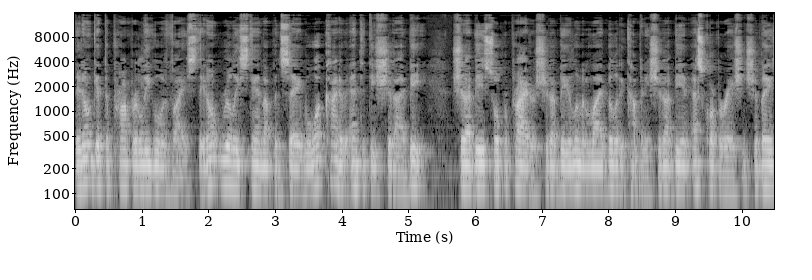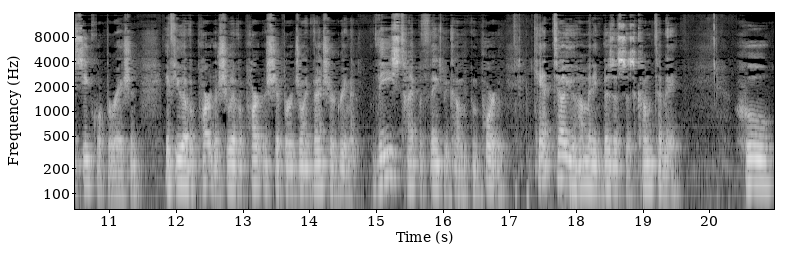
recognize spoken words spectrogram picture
they don't get the proper legal advice. They don't really stand up and say, well, what kind of entity should I be? Should I be a sole proprietor? Should I be a limited liability company? Should I be an S corporation? Should I be a C corporation? If you have a partner, should we have a partnership or a joint venture agreement? These type of things become important. Can't tell you how many businesses come to me who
